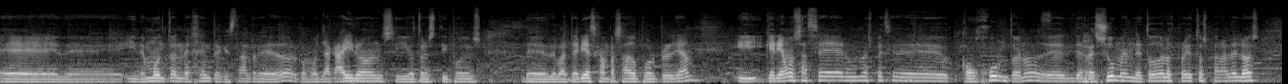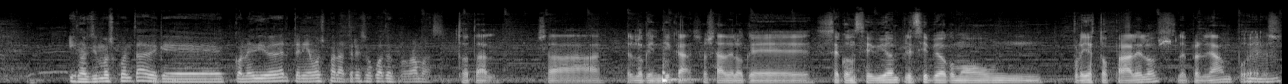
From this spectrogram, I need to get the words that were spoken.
eh, y de un montón de gente que está alrededor, como Jack Irons y otros tipos de, de baterías que han pasado por Pearl Jam. Y queríamos hacer una especie de conjunto, ¿no? de resumen de todos los proyectos paralelos. Y nos dimos cuenta de que con Eddie Vedder teníamos para tres o cuatro programas. Total. O sea, es lo que indicas. O sea, de lo que se concibió en principio como un proyectos paralelos de Pearl Jam, pues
